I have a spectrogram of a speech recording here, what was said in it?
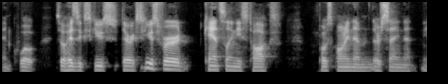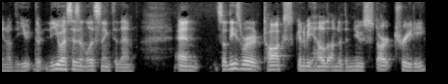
End quote. So his excuse, their excuse for canceling these talks, postponing them, they're saying that you know the, U, the, the U.S. isn't listening to them, and so these were talks going to be held under the New START treaty,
